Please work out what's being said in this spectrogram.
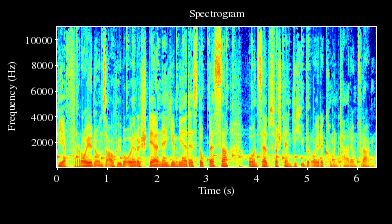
Wir freuen uns auch über eure Sterne. Je mehr, desto besser. Und selbstverständlich über eure Kommentare und Fragen.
